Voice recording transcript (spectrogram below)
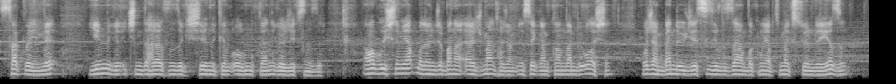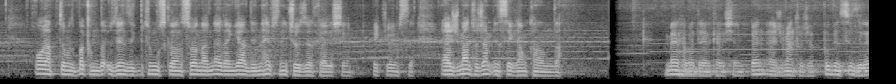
saklayın ve 20 gün içinde hayatınızdaki şirinliklerin olumluluklarını göreceksinizdir. Ama bu işlemi yapmadan önce bana Ercüment Hocam Instagram kanalından bir ulaşın. Hocam ben de ücretsiz yıldızlama bakımı yaptırmak istiyorum diye yazın. O yaptığımız bakımda üzerinizdeki bütün muskaların sorunları nereden geldiğini hepsini çözeceğiz kardeşlerim. Bekliyorum sizi. Ercüment Hocam Instagram kanalında. Merhaba değerli kardeşlerim. Ben Ercüment Hocam. Bugün sizlere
